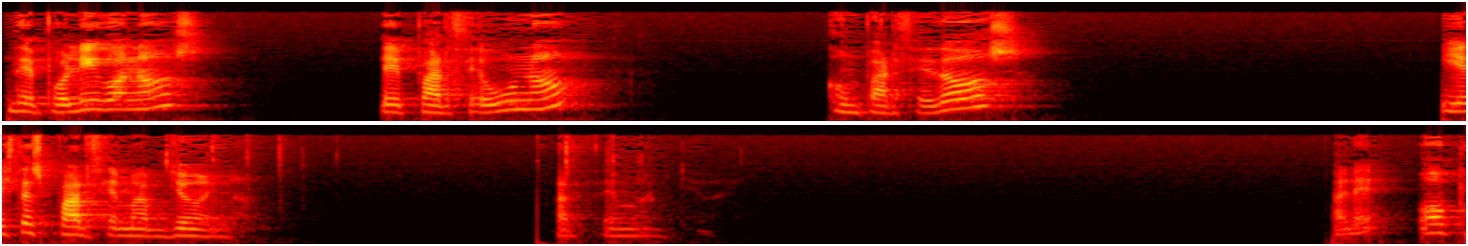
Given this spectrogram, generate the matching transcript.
de polígonos de parce 1 con parce 2 y este es parce MapJoin. Parce MapJoin. ¿Vale? Ok.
